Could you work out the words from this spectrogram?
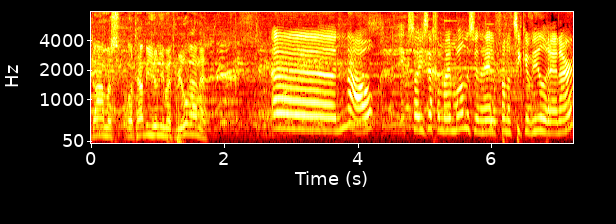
Dames, wat hebben jullie met wielrennen? Eh, nou, ik zou je zeggen, mijn man is een hele fanatieke wielrenner.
